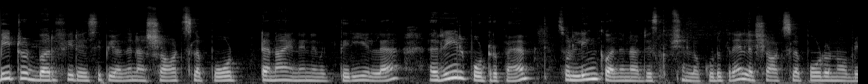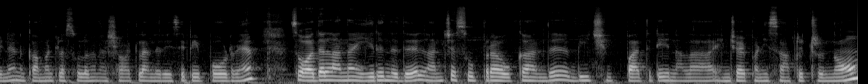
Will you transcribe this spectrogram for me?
பீட்ரூட் பர்ஃபி ரெசிபி வந்து நான் ஷார்ட்ஸில் போட்டேன்னா என்னென்னு எனக்கு தெரியல. ரீல் போட்டிருப்பேன். ஸோ லிங்க் வந்து நான் டிஸ்கிரிப்ஷனில் கொடுக்குறேன். இல்லை ஷார்ட்ஸில் போடணும் அப்படின்னா எனக்கு கமெண்ட்டில் சொல்லுங்கள் நான் ஷார்ட்டில் அந்த ரெசிபி போடுறேன். ஸோ அதெல்லாம் தான் இருந்தது. லஞ்சை சூப்பராக உட்காந்து பீச் பார்த்துட்டே நல்லா என்ஜாய் பண்ணி சாப்பிட்டுட்டு இருந்தோம்.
